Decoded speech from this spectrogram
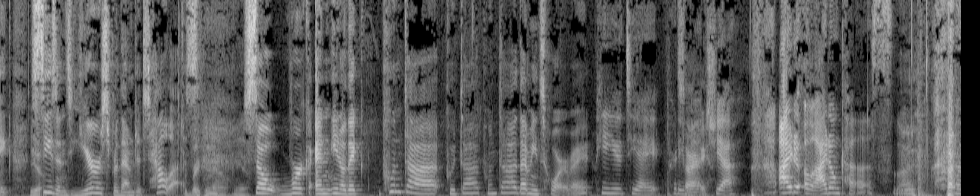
take Yeah. seasons, years for them to tell us. Break it down. Yeah. So work and you know they punta punta punta that means whore, right? P U T A, pretty Sorry. much. Yeah. I don't. Oh, I don't cuss. I'm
